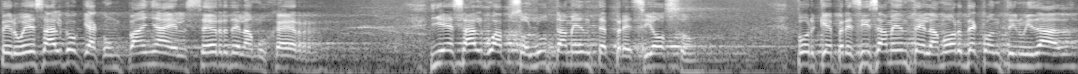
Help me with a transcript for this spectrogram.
pero es algo que acompaña el ser de la mujer. Y es algo absolutamente precioso, porque precisamente el amor de continuidad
